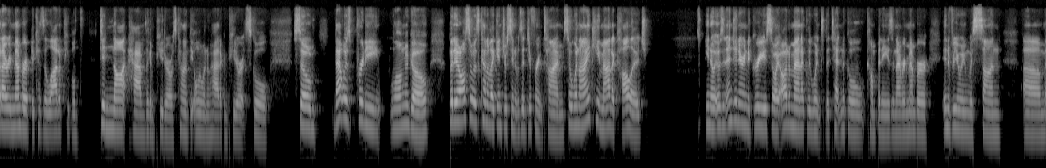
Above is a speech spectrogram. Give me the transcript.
but I remember it because a lot of people did not have the computer. I was kind of the only one who had a computer at school. So that was pretty long ago but it also was kind of like interesting. It was a different time. So when I came out of college, you know, it was an engineering degree. So I automatically went to the technical companies. And I remember interviewing with Sun. Um,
